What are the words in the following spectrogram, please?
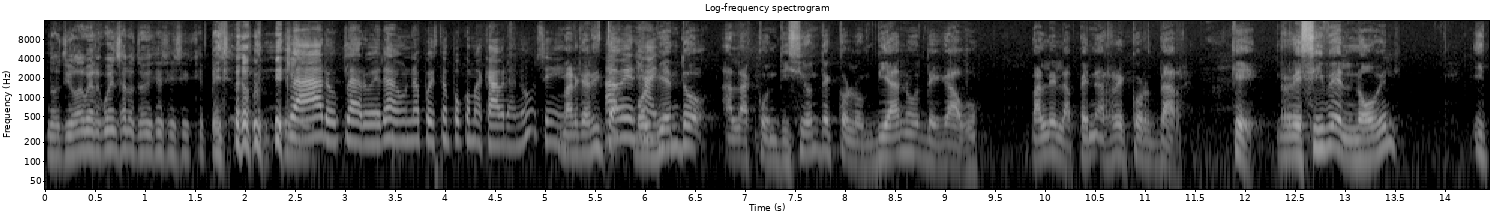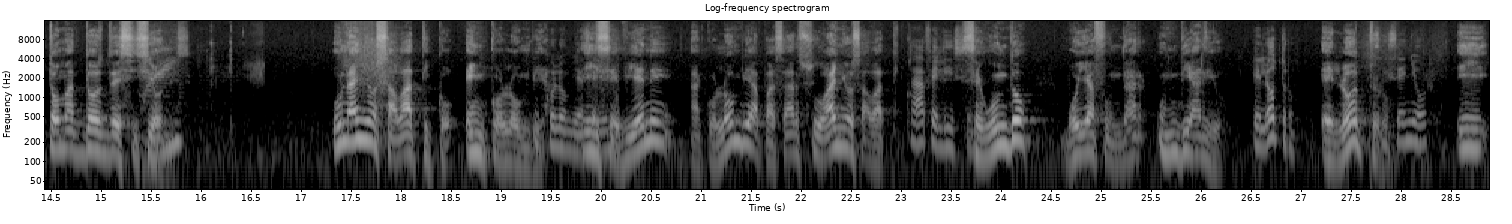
nos dio vergüenza, lo dije, sí, sí, qué pena. Claro, claro, era una apuesta un poco macabra, ¿no? Sí. Margarita, volviendo a la condición de colombiano de Gabo, vale la pena recordar que recibe el Nobel y toma dos decisiones. Un año sabático en Colombia. y se viene a Colombia a pasar su año sabático. Está feliz. Segundo, voy a fundar un diario. El otro. El otro. Sí, señor. Y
